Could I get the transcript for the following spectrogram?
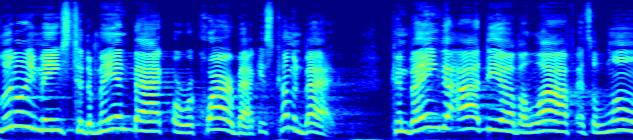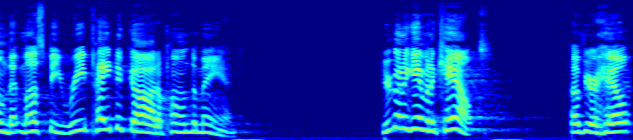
literally means to demand back or require back. It's coming back, conveying the idea of a life as a loan that must be repaid to God upon demand. You're going to give an account of your health,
